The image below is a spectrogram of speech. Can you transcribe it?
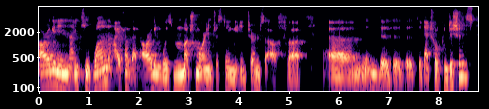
Oregon in 91. I thought that Oregon was much more interesting in terms of uh, uh, the, the, the, natural conditions.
